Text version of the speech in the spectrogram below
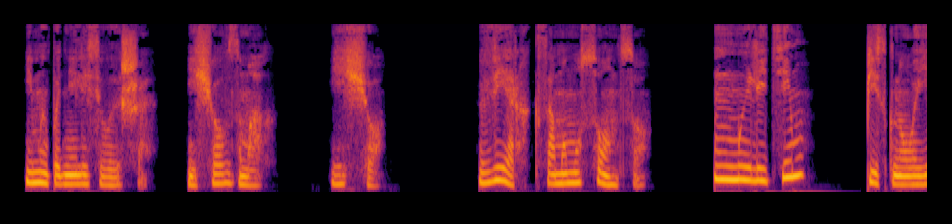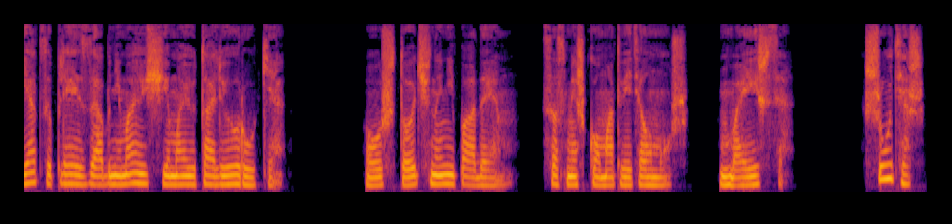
И мы поднялись выше. Еще взмах. Еще. Вверх, к самому солнцу. «Мы летим?» — пискнула я, цепляясь за обнимающие мою талию руки. «Уж точно не падаем», — со смешком ответил муж. «Боишься?» «Шутишь?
